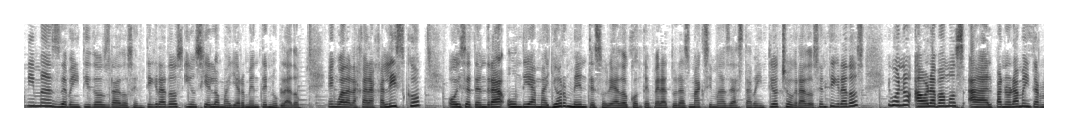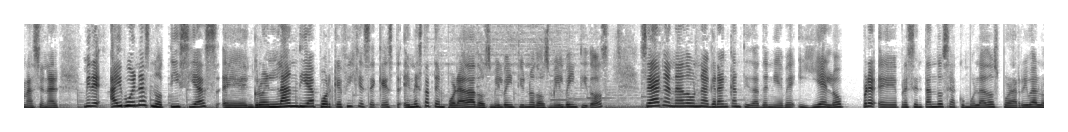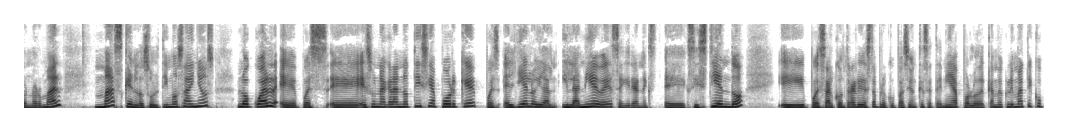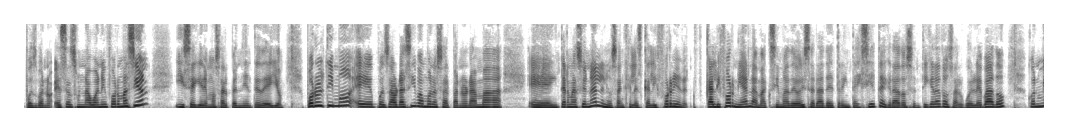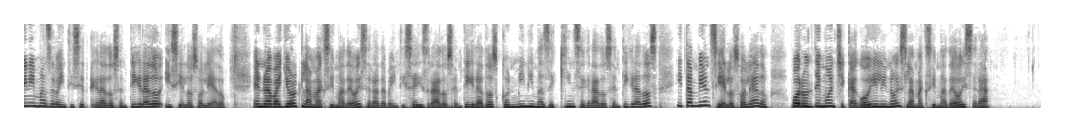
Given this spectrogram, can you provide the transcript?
mínimas de 22 grados centígrados y un cielo mayormente nublado. En Guadalajara, Jalisco, hoy se tendrá un día mayormente soleado con temperaturas máximas de hasta 28 grados centígrados. Y bueno, ahora vamos al panorama internacional. Mire, hay buenas noticias eh, en Groenlandia porque fíjese que en esta temporada 2021-2022 se ha ganado una gran cantidad de nieve y hielo eh, presentándose acumulados por arriba de lo normal, más que en los últimos años, lo cual eh, pues eh, es una gran noticia porque pues el hielo y la, nieve seguirán existiendo y pues al contrario de esta preocupación que se tenía por lo del cambio climático, pues bueno, esa es una buena información y seguiremos al pendiente de ello. Por último, pues ahora sí, vámonos al panorama internacional en Los Ángeles, California. California, la máxima de hoy será de 37 grados centígrados, algo elevado, con mínimas de 27 grados centígrados y cielos soleado. En Nueva York la máxima de hoy será de 26 grados centígrados con mínimas de 15 grados centígrados y también cielo soleado. Por último, en Chicago, Illinois, la máxima de hoy será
